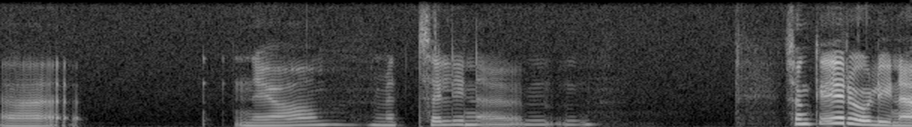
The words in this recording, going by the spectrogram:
ja et selline see on keeruline,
